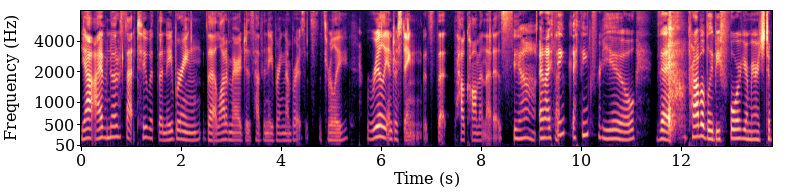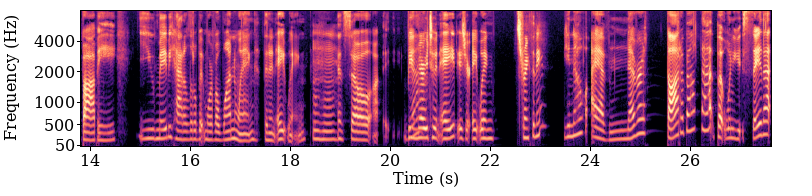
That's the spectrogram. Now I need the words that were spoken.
Yeah, I've noticed that too with the neighboring. The a lot of marriages have the neighboring numbers. It's it's really really interesting. It's that how common that is. Yeah, and I think I think for you that probably before your marriage to Bobby, you maybe had a little bit more of a one wing than an eight wing, mm-hmm. and so uh, being yeah. married to an eight is your eight wing strengthening. You know, I have never thought about that, but when you say that,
